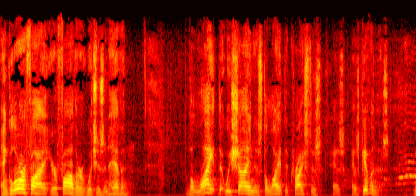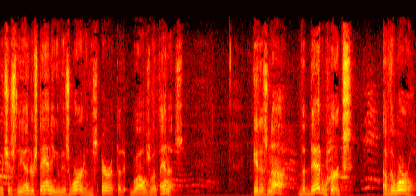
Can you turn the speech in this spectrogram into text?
and glorify your Father which is in heaven. The light that we shine is the light that Christ has, has, has given us, which is the understanding of His Word and the Spirit that dwells within us. It is not the dead works of the world.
